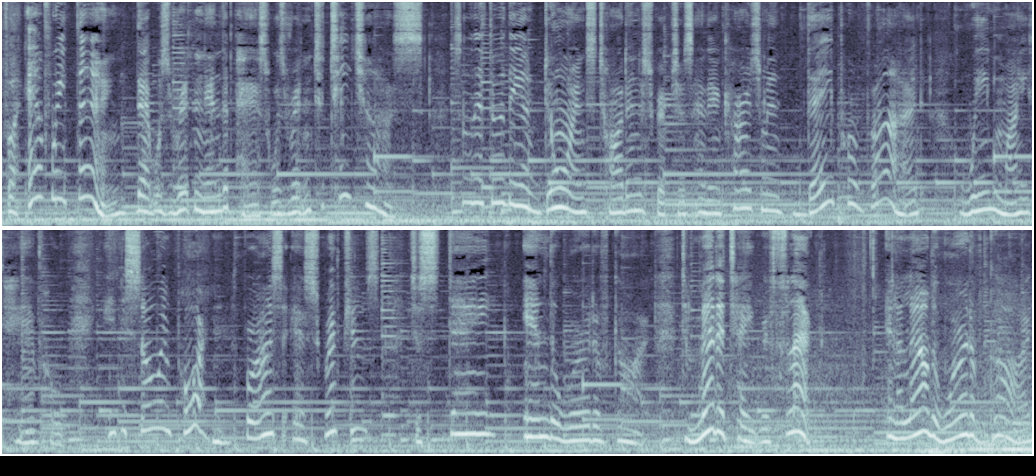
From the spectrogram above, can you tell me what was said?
For everything that was written in the past was written to teach us, so that through the endurance taught in the Scriptures and the encouragement they provide, we might have hope. It is so important for us as scriptures to stay in the Word of God, to meditate, reflect, and allow the Word of God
